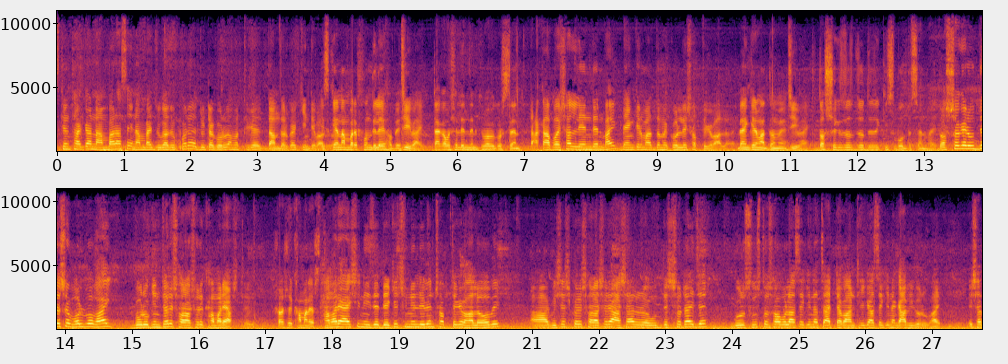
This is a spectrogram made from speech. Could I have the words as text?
স্ক্রিনে থাকার নাম্বার আছে এই নাম্বারে যোগাযোগ করে দুইটা গরু আমার থেকে দাম দর করে কিনতে পারবে। স্ক্যান নাম্বারে ফোন দিলেই হবে। জি ভাই। টাকা পয়সা লেনদেন কীভাবে করছেন? টাকা পয়সার লেনদেন ভাই ব্যাংকের মাধ্যমে করলে সব থেকে ভালো হয়। ব্যাংকের মাধ্যমে? জি ভাই। দর্শক যদি কিছু বলতে চান ভাই। দর্শকের উদ্দেশ্য বলব ভাই গরু কিনতে হলে সরাসরি খামারে আসতে হবে। সরাসরি খামারে আসতে। খামারে আসি নিজে দেখে শুনে নেবেন সব থেকে ভালো হবে। আর বিশেষ করে সরাসরি আসার উদ্দেশ্যটাই যে গরু সুস্থ সবল আছে কিনা চারটা বান ঠিক আছে কিনা গাভী গরু ভাই। এসব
